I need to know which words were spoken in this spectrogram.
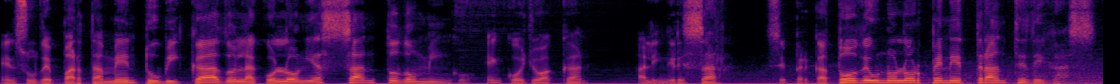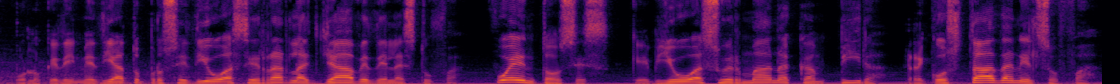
en su departamento ubicado en la colonia Santo Domingo, en Coyoacán. Al ingresar, se percató de un olor penetrante de gas, por lo que de inmediato procedió a cerrar la llave de la estufa. Fue entonces que vio a su hermana Campira recostada en el sofá,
